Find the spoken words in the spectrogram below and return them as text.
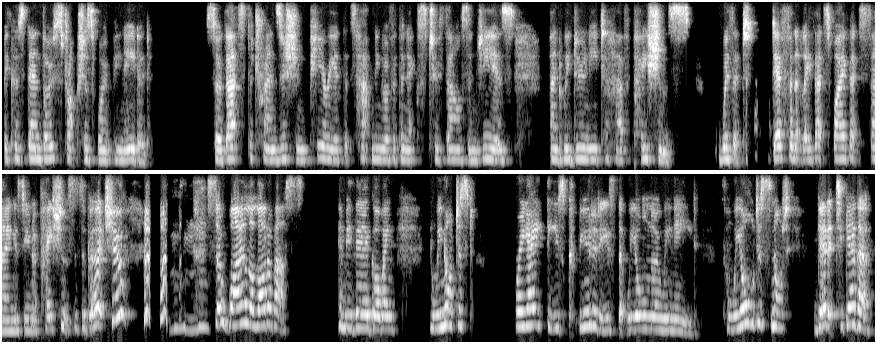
because then those structures won't be needed. So that's the transition period that's happening over the next 2000 years. And we do need to have patience with it. Definitely. That's why that saying is, you know, patience is a virtue. mm-hmm. So while a lot of us can be there going, can we not just create these communities that we all know we need? Can we all just not get it together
